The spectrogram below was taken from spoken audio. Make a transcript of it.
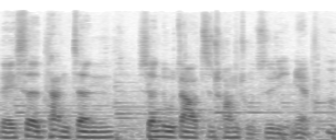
镭射探针深入到痔疮组织里面。嗯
